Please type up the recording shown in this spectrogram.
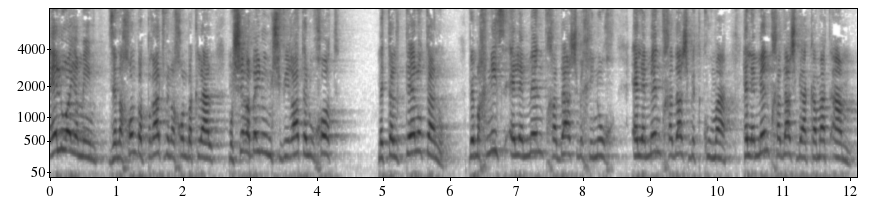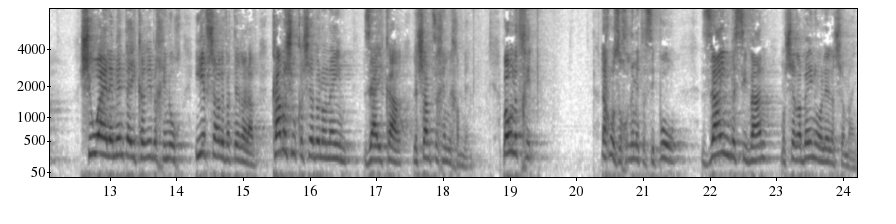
אלו הימים, זה נכון בפרט ונכון בכלל. משה רבינו עם שבירת הלוחות, מטלטל אותנו, ומכניס אלמנט חדש בחינוך, אלמנט חדש בתקומה, אלמנט חדש בהקמת עם, שהוא האלמנט העיקרי בחינוך. אי אפשר לוותר עליו. כמה שהוא קשה ולא נעים, זה העיקר, לשם צריכים לכוון. בואו נתחיל. אנחנו זוכרים את הסיפור, ז' בסיוון, משה רבינו עולה לשמיים.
